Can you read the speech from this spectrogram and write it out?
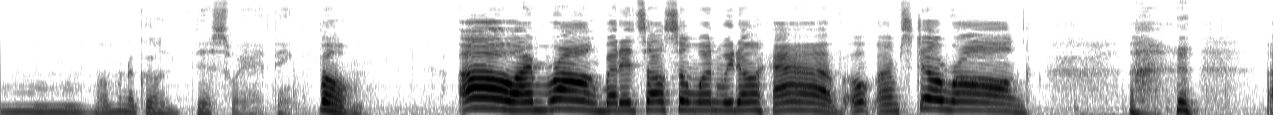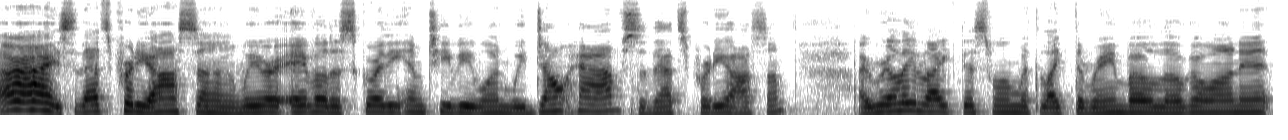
mm, I'm going to go this way, I think. Boom. Oh, I'm wrong, but it's also one we don't have. Oh, I'm still wrong. All right, so that's pretty awesome. We were able to score the MTV one we don't have, so that's pretty awesome. I really like this one with like the rainbow logo on it.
